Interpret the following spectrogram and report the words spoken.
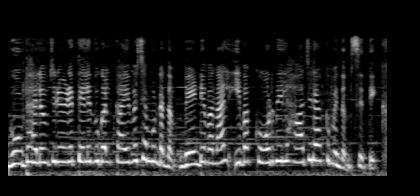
ഗൂഢാലോചനയുടെ തെളിവുകൾ കൈവശമുണ്ടെന്നും വേണ്ടി വന്നാൽ ഇവ കോടതിയിൽ ഹാജരാക്കുമെന്നും സിദ്ദിഖ്.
